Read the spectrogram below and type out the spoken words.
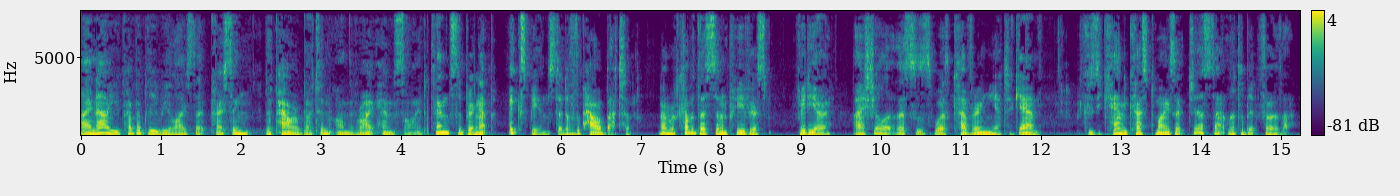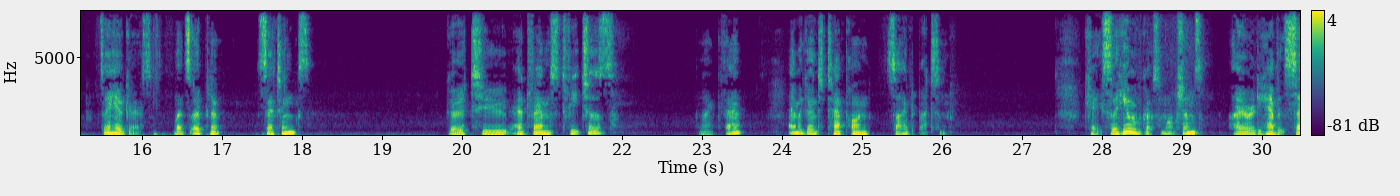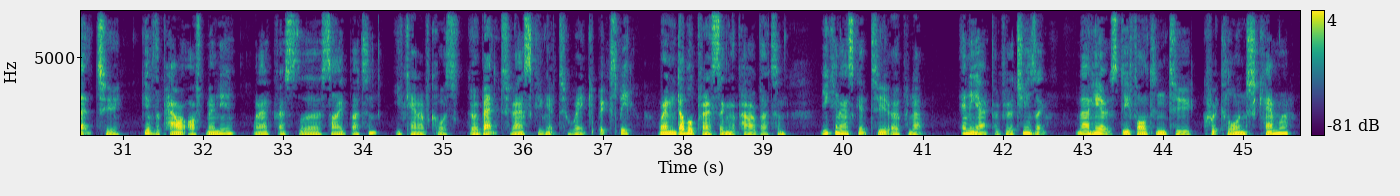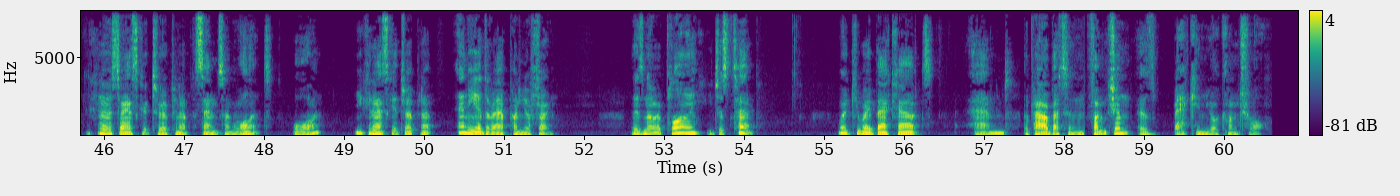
By now you probably realise that pressing the power button on the right hand side tends to bring up Bixby instead of the power button. Now we've covered this in a previous video. I feel that this is worth covering yet again because you can customize it just that little bit further. So here goes. Let's open up settings, go to advanced features like that, and we're going to tap on side button. Okay, so here we've got some options. I already have it set to give the power off menu when I press the side button. You can of course go back to asking it to wake Bixby. When double pressing the power button, you can ask it to open up any app of your choosing. Now here it's defaulting to quick launch camera. You can also ask it to open up the Samsung wallet, or you can ask it to open up any other app on your phone. There's no apply, you just tap, work your way back out, and the power button function is back in your control.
